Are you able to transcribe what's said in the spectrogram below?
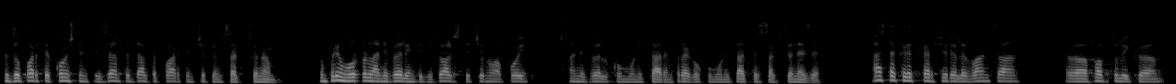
pe de o parte, conștientizăm, pe de altă parte, începem să acționăm. În primul rând, la nivel individual și de ce nu apoi și la nivel comunitar, întreaga comunitate să acționeze. Asta cred că ar fi relevanța uh, faptului că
